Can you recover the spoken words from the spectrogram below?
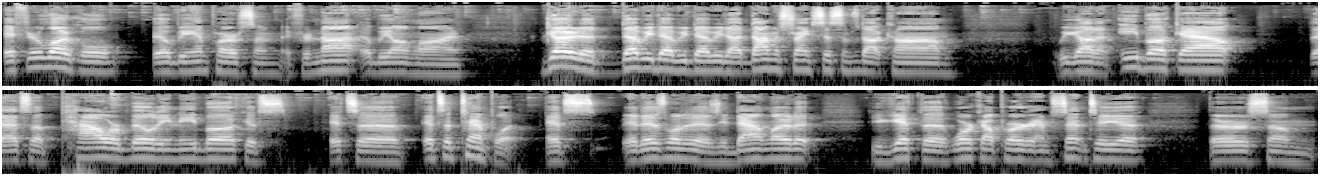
if you're local, it'll be in person. If you're not, it'll be online. Go to www.diamondstrengthsystems.com. We got an ebook out. That's a power building ebook. It's it's a it's a template. It's it is what it is. You download it you get the workout program sent to you. There's some,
